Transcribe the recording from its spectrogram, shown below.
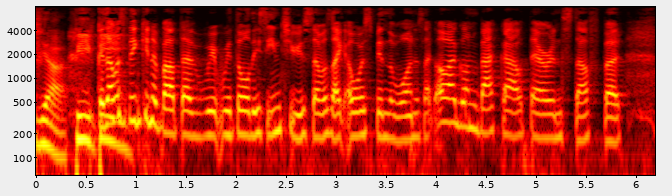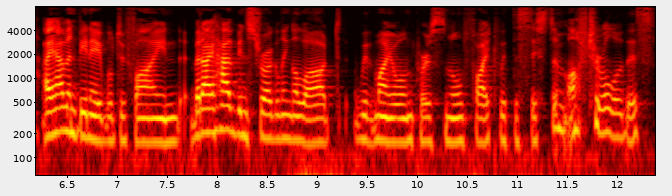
yeah, be Because I was thinking about that with, with all these interviews. I was like, I always been the one who's like, oh, I've gone back out there and stuff, but I haven't been able to find. But I have been struggling a lot with my own personal fight with the system after all of this.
